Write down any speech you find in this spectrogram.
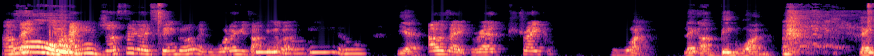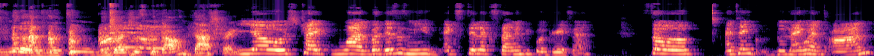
And I was Oh. like, I ain't just like a single. Like, what are you talking about? Yeah. I was like, red strike one. Like a big one. Like you know the, the thing the judge just put down? That's strike. Yo, strike one. But this is me ex- still extending people grace, man. So I think the night went on.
